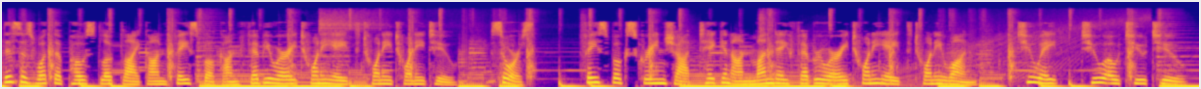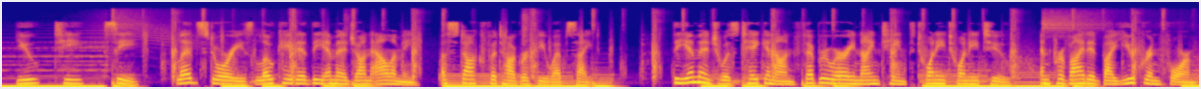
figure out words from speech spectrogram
This is what the post looked like on Facebook on February 28, 2022. Source. Facebook screenshot taken on Monday, February 28, 21. 282022 UTC. Lead Stories located the image on Alamy, a stock photography website. The image was taken on February 19, 2022, and provided by Ukrinform,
